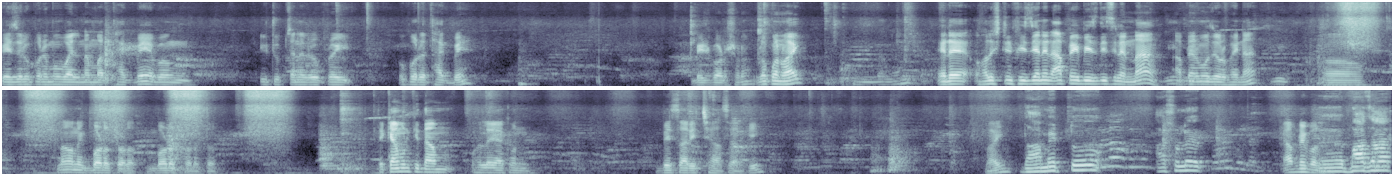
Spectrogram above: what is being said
পেজের উপরে মোবাইল নাম্বার থাকবে এবং ইউটিউব চ্যানেলের উপরেই উপরে থাকবে। বেশ বড় সড়ো। লোকমান ভাই এটা হলিস্টিন ফিজিয়ানের আপনি বীজ দিয়েছিলেন না? আপনার মজুর ভাই না? ও না অনেক বড় সড়ো বড় সড়ো তো। তো কেমন কি দাম হলে এখন বেচার ইচ্ছা আছে আর কি? ভাই? দামের তো আসলে আপনি বলেন। বাজার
